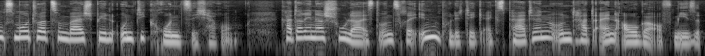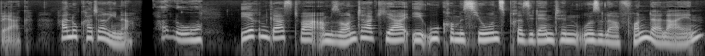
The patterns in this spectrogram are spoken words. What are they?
Verbrennungsmotor zum Beispiel und die Grundsicherung. Katharina Schuler ist unsere Innenpolitik-Expertin und hat ein Auge auf Meseberg. Hallo Katharina. Hallo. Ehrengast war am Sonntag ja EU-Kommissionspräsidentin Ursula von der Leyen.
